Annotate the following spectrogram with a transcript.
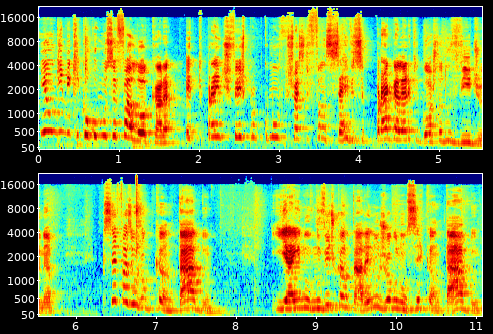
E é um gimmick que, como você falou, cara, é que pra gente fez como uma espécie de fanservice pra galera que gosta do vídeo, né? Porque você fazer um jogo cantado, e aí no, no vídeo cantado, aí no jogo não ser cantado,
